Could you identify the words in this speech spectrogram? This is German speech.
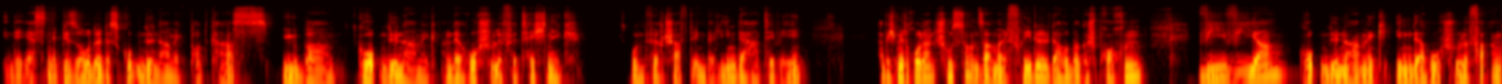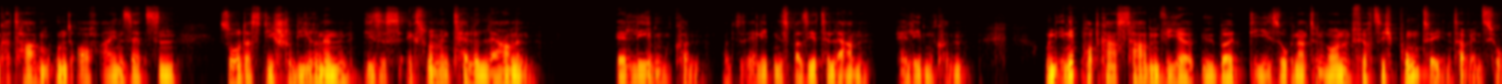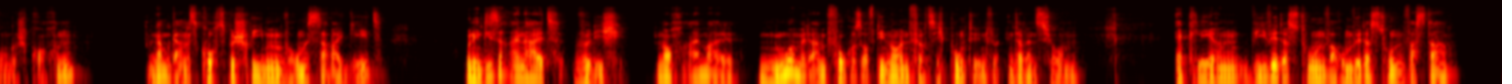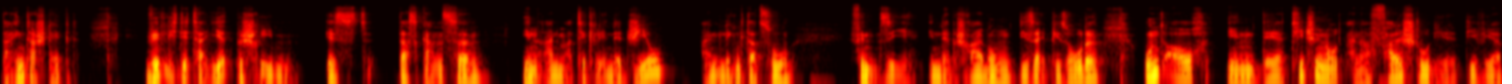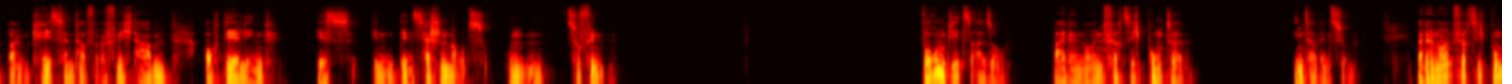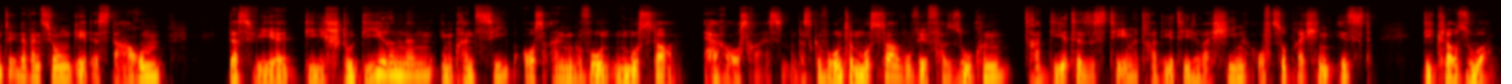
in der ersten Episode des Gruppendynamik-Podcasts über Gruppendynamik an der Hochschule für Technik und Wirtschaft in Berlin, der HTW, habe ich mit Roland Schuster und Samuel Friedel darüber gesprochen, wie wir Gruppendynamik in der Hochschule verankert haben und auch einsetzen, so dass die Studierenden dieses experimentelle Lernen erleben können oder dieses erlebnisbasierte Lernen erleben können. Und in dem Podcast haben wir über die sogenannte 49-Punkte-Intervention gesprochen und haben ganz kurz beschrieben, worum es dabei geht. Und in dieser Einheit würde ich noch einmal nur mit einem Fokus auf die 49-Punkte-Intervention erklären, wie wir das tun, warum wir das tun, was da dahinter steckt. Wirklich detailliert beschrieben ist das Ganze in einem Artikel in der Geo. Ein Link dazu finden Sie in der Beschreibung dieser Episode und auch in der Teaching Note einer Fallstudie, die wir beim Case Center veröffentlicht haben. Auch der Link ist in den Session Notes unten zu finden. Worum geht es also bei der 49-Punkte-Intervention? Bei der 49-Punkte-Intervention geht es darum, dass wir die Studierenden im Prinzip aus einem gewohnten Muster herausreißen. Und das gewohnte Muster, wo wir versuchen, tradierte Systeme, tradierte Hierarchien aufzubrechen, ist die Klausur.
